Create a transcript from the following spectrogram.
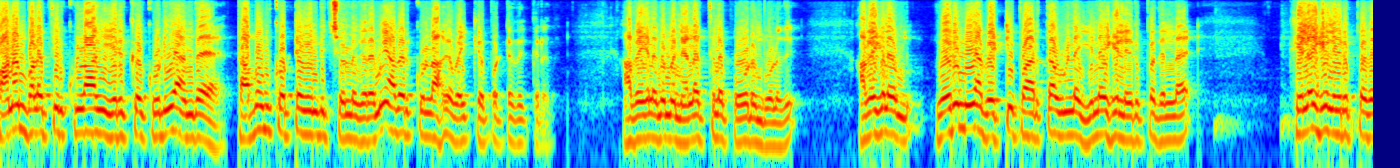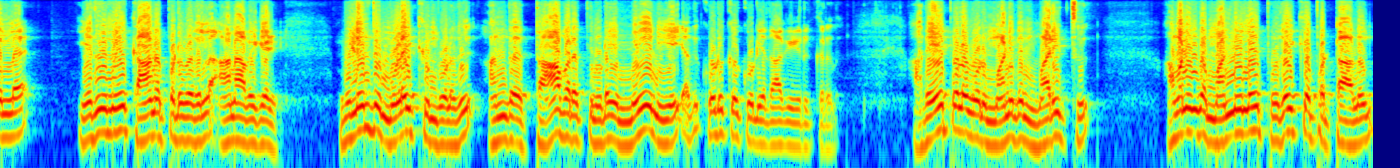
பனம்பழத்திற்குள்ளாக இருக்கக்கூடிய அந்த தபம் கொட்டை என்று சொல்லுகிறோமே அதற்குள்ளாக வைக்கப்பட்டிருக்கிறது. அவைகளை நம்ம நிலத்தில் போடும் பொழுது அவைகளை வெறுமையாக வெட்டி பார்த்தா உள்ள இலைகள் இருப்பதில்லை கிளைகள் இருப்பதில்லை எதுவுமே காணப்படுவதில்லை. ஆனால் அவைகள் விழுந்து முளைக்கும் பொழுது அந்த தாவரத்தினுடைய மேனியை அது கொடுக்கக்கூடியதாக இருக்கிறது. அதே போல் ஒரு மனிதன் மறித்து அவன் இந்த மண்ணிலே புதைக்கப்பட்டாலும்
